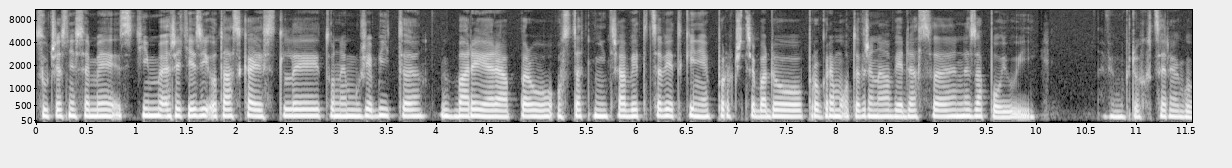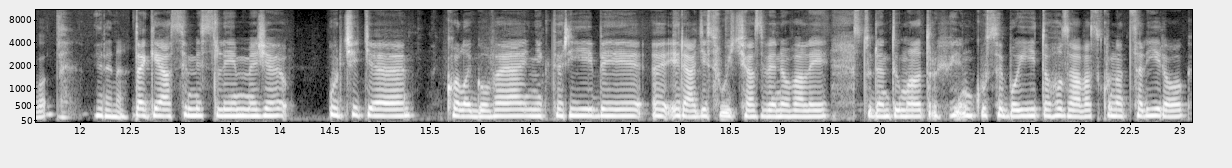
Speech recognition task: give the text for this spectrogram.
současně se mi s tím řetězí otázka, jestli to nemůže být bariéra pro ostatní třeba vědce, vědkyně, proč třeba do programu Otevřená věda se nezapojují. Nevím, kdo chce reagovat. Irena. Tak já si myslím, že určitě kolegové, někteří by e, i rádi svůj čas věnovali studentům, ale trochu se bojí toho závazku na celý rok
